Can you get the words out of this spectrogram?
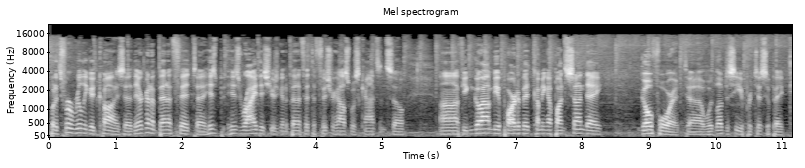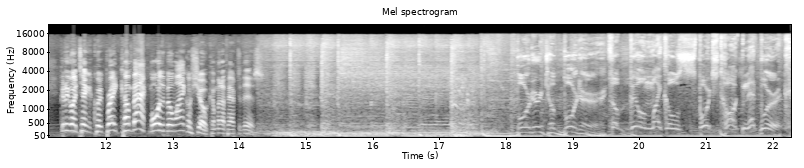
But it's for a really good cause. Uh, they're going to benefit uh, his his ride this year is going to benefit the Fisher House, Wisconsin. So uh, if you can go out and be a part of it, coming up on Sunday, go for it. Uh, would love to see you participate. Going to go and take a quick break. Come back. More of the Bill Michael Show coming up after this. Border to Border, the Bill Michaels Sports Talk Network.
